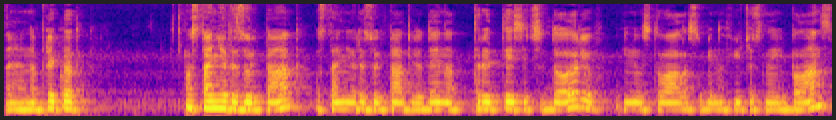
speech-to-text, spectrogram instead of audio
Е, наприклад, останній результат, останній результат людина 3000 доларів інвестувала собі на фьючерсний баланс.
